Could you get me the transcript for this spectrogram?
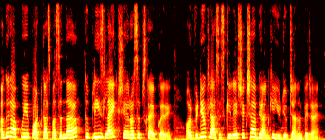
अगर आपको ये पॉडकास्ट पसंद आया तो प्लीज़ लाइक शेयर और सब्सक्राइब करें और वीडियो क्लासेस के लिए शिक्षा अभियान के यूट्यूब चैनल पर जाएँ।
